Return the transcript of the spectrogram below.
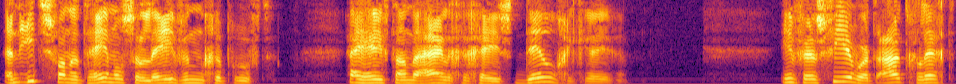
en iets van het hemelse leven geproefd. Hij heeft aan de Heilige Geest deel gekregen. In vers 4 wordt uitgelegd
